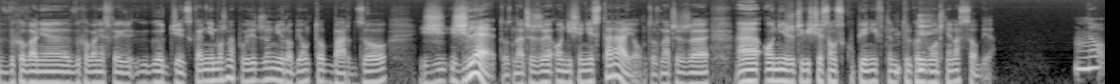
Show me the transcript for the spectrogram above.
wychowanie, wychowanie swojego dziecka, nie można powiedzieć, że oni robią to bardzo źle, to znaczy, że oni się nie starają, to znaczy, że e, oni rzeczywiście są skupieni w tym tylko i wyłącznie na sobie. No.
